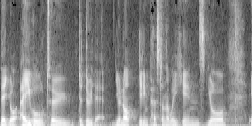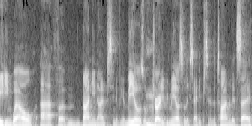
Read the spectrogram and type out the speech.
that you're able to to do that. You're not getting pissed on the weekends. You're eating well uh, for 99% of your meals or majority of your meals, at least 80% of the time, let's say.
